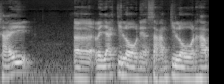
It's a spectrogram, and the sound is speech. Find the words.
ใช้ระยะกิโลเนี่ย3กิโลนะครับ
